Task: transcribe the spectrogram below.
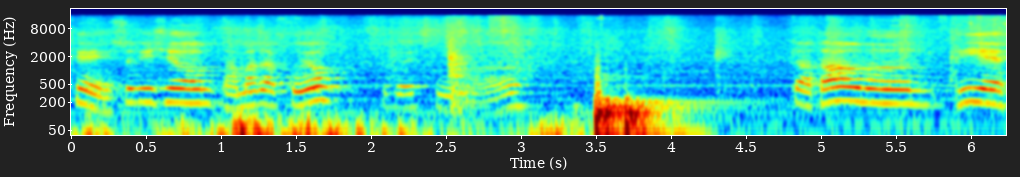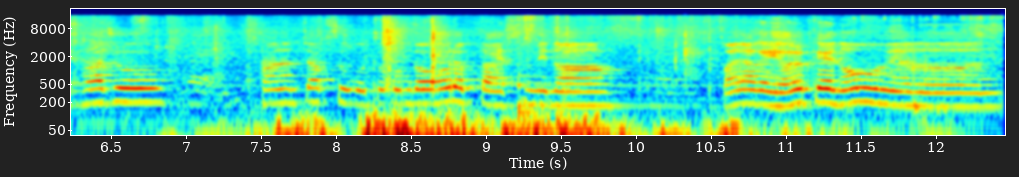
오케이. 쓰기 시험 다 맞았고요. 수고했습니다. 자 다음은 B의 4조. 네. 4는 짝수고 조금 더 어렵다 했습니다. 만약에 10개 넘으면은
